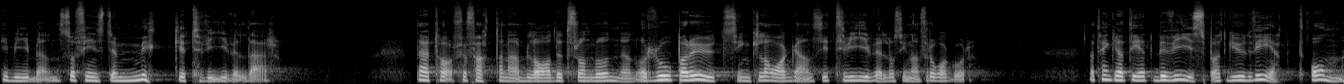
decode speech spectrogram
i Bibeln så finns det mycket tvivel där. Där tar författarna bladet från munnen och ropar ut sin klagan, sitt tvivel och sina frågor. Jag tänker att det är ett bevis på att Gud vet om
